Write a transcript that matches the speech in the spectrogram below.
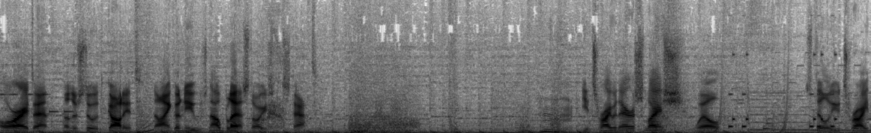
Alright then, understood, got it. Now I'm gonna use now Blastoise instead. Hmm, you try with Air Slash? Well, still you tried,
